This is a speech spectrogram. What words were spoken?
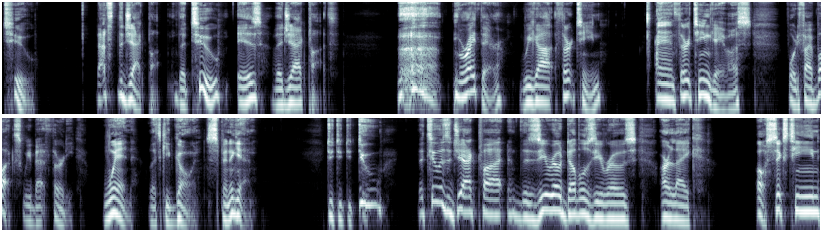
two. That's the jackpot. The two is the jackpot. right there, we got 13, and 13 gave us 45 bucks. We bet 30. Win. Let's keep going. Spin again. Do, do, do, do. The two is a jackpot. The zero double zeros are like, oh, 16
